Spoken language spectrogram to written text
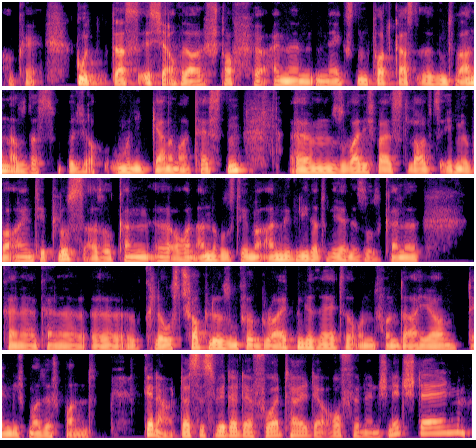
okay. Gut, das ist ja auch wieder Stoff für einen nächsten Podcast irgendwann. Also das würde ich auch unbedingt gerne mal testen. Ähm, soweit ich weiß, läuft es eben über INT Plus, also kann äh, auch an andere Systeme angegliedert werden. Ist also keine keine, keine äh, Closed-Shop-Lösung für Brighton-Geräte und von daher denke ich mal sehr spannend. Genau, das ist wieder der Vorteil der offenen Schnittstellen.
